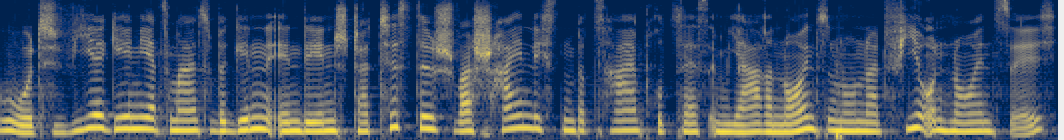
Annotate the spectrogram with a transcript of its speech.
Gut, wir gehen jetzt mal zu Beginn in den statistisch wahrscheinlichsten Bezahlprozess im Jahre 1994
